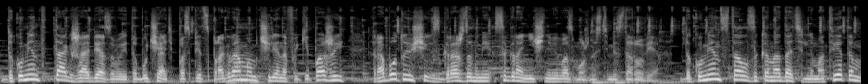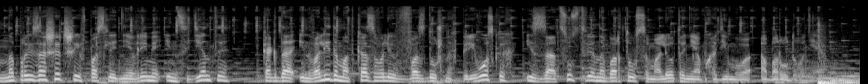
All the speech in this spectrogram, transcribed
Документ также обязывает обучать по спецпрограммам членов экипажей, работающих с гражданами с ограниченными возможностями здоровья. Документ стал законодательным ответом на произошедшие в последнее время инциденты, когда инвалидам отказывали в воздушных перевозках из-за отсутствия на борту самолета необходимого оборудования.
